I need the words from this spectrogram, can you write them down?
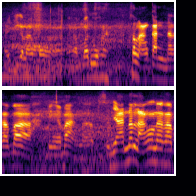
ใครที่กำลังมองหานะครับมาดูข้างหลังกันนะครับว่าเป็นไงบ้างนะครับ สัญญาณด้านหลังนะครับ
